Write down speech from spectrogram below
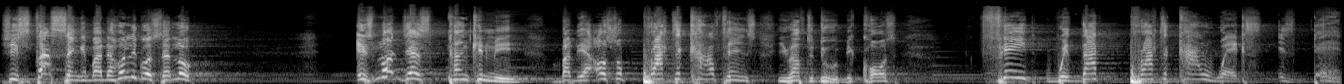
She starts singing, but the Holy Ghost said, Look, it's not just thanking me, but there are also practical things you have to do because faith without practical works is dead.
